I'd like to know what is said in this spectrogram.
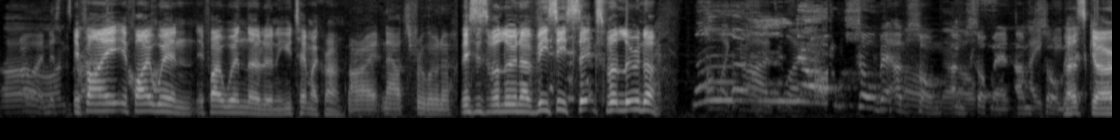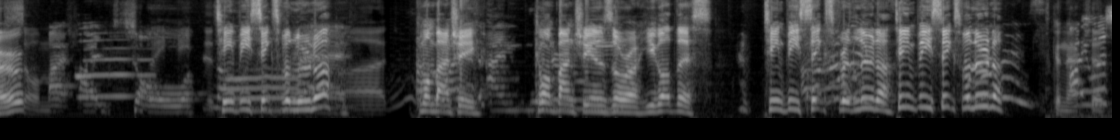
Oh, I missed If I if I win, if I win though, Luna, you take my crown. All right, now it's for Luna. This is for Luna. VC six for Luna. Oh my god. what? No, I'm so mad. I'm so Oh, I'm so mad. I'm I so mad. Let's go. So I, am so. Team V6 for Luna. Come on, Banshee. Come on, Banshee and literally- Zora. You got this. Team V6 for Luna. Team V6 for Luna. I connected. was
